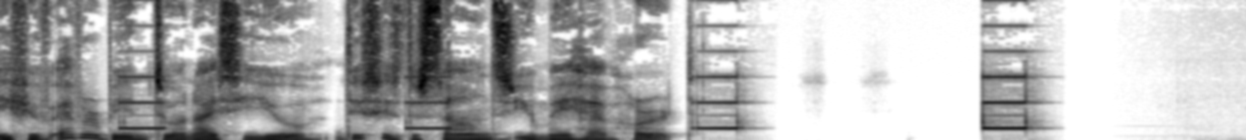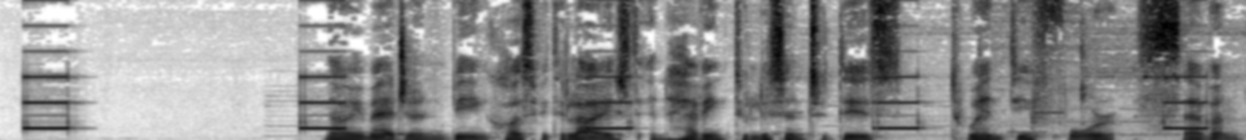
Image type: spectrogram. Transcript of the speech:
If you've ever been to an ICU, this is the sounds you may have heard. Now imagine being hospitalized and having to listen to this 24 7.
